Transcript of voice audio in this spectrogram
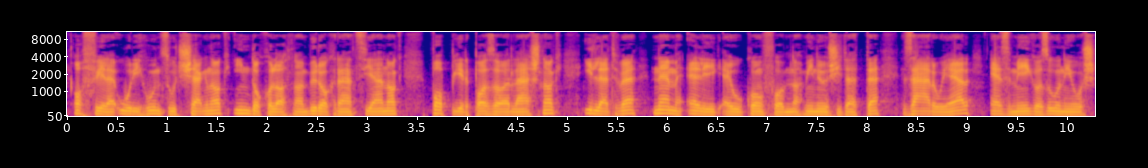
afféle úri huncutságnak, indokolatlan bürokráciának, papírpazarlásnak, illetve nem elég EU-konformnak minősítette, zárójel, ez még az uniós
